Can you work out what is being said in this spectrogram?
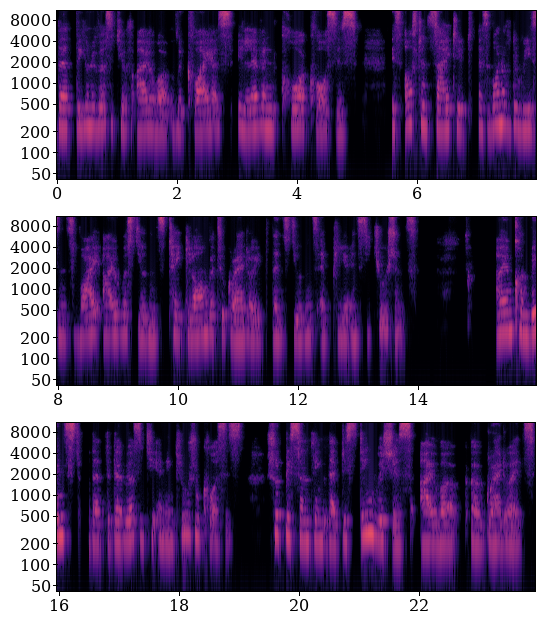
that the University of Iowa requires 11 core courses is often cited as one of the reasons why Iowa students take longer to graduate than students at peer institutions. I am convinced that the diversity and inclusion courses should be something that distinguishes Iowa uh, graduates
